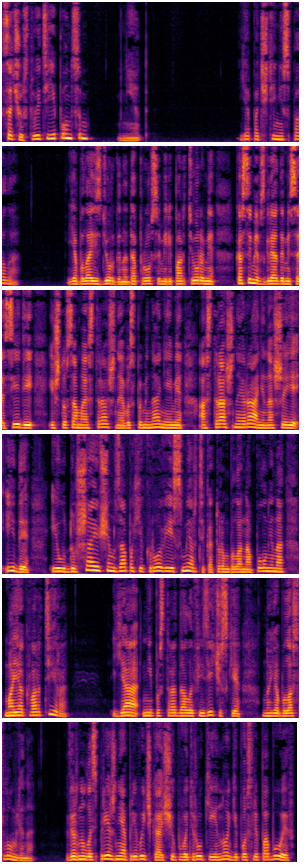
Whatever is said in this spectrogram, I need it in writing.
сочувствуете японцам? Нет. Я почти не спала. Я была издергана допросами, репортерами, косыми взглядами соседей и, что самое страшное, воспоминаниями о страшной ране на шее Иды и удушающем запахе крови и смерти, которым была наполнена моя квартира. Я не пострадала физически, но я была сломлена. Вернулась прежняя привычка ощупывать руки и ноги после побоев.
